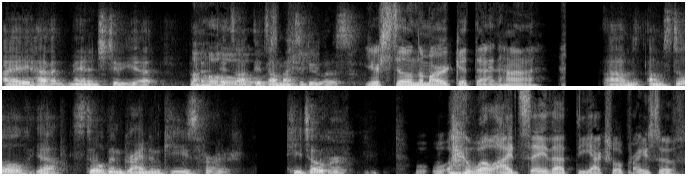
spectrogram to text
I haven't managed to yet, but it's on, it's on my to do list. You're still in the market then, huh? I'm I'm still yeah, still been grinding keys for Keytober. Well, I'd say that the actual price of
